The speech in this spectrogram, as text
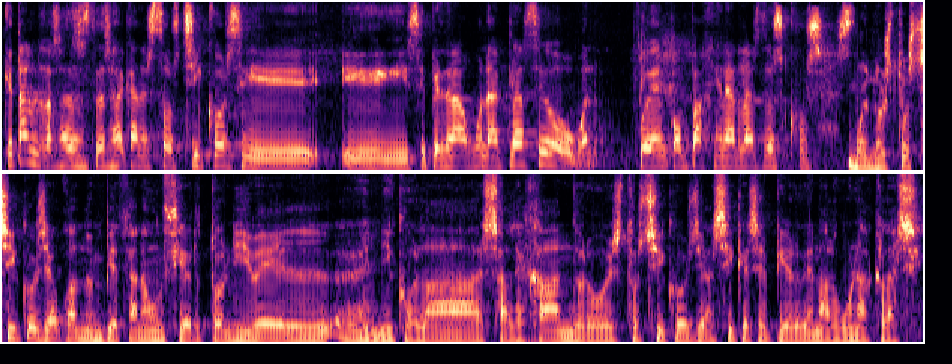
¿Qué tal notas se sacan estos chicos y, y, se pierden alguna clase o, bueno, pueden compaginar las dos cosas? Bueno, estos chicos ya cuando empiezan a un cierto nivel, eh, Nicolás, Alejandro, estos chicos ya sí que se pierden alguna clase.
